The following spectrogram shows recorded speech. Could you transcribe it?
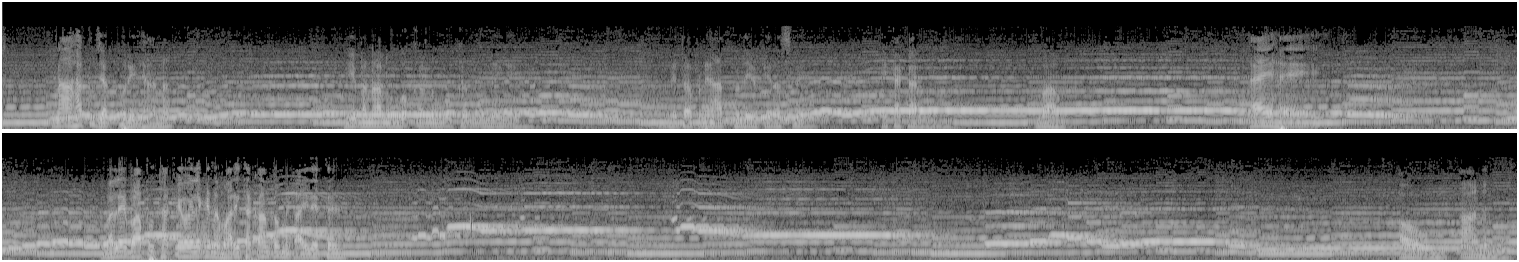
नाहक जग को रिझाना ये बना लू, वो कर लू, वो कर लू, नहीं नहीं। मैं तो अपने आत्मदेव के रस में एकाकार हूँ। वाह। है है भले बापू थके हुए, लेकिन हमारी थकान तो मिटाई देते हैं। ओम आनंद।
